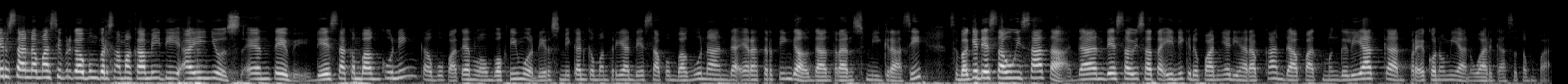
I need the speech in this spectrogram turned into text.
Pemirsa Anda masih bergabung bersama kami di iNews NTB. Desa Kembang Kuning, Kabupaten Lombok Timur diresmikan Kementerian Desa Pembangunan Daerah Tertinggal dan Transmigrasi sebagai desa wisata dan desa wisata ini ke depannya diharapkan dapat menggeliatkan perekonomian warga setempat.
